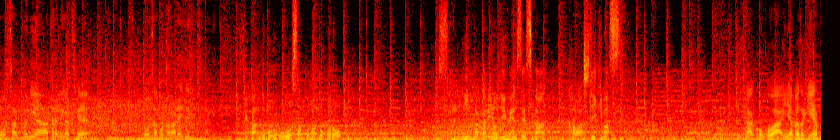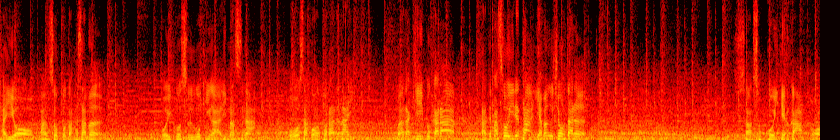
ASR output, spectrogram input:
大迫には渡辺がつく。大迫取られずにつなげて。セカンドボール大迫のところ。3人がかりのディフェンスですがかわしていきます。さあここは山崎が対応。パンソッコと挟む。追い越す動きがありますが大迫を取られないまだキープから縦パスを入れた。山口蛍。さあ速攻いけるか？大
